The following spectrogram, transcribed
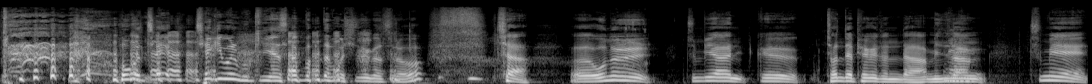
혹은 책, 책임을 묻기 위해서 한번 더 모시는 것으로. 자, 어, 오늘 준비한 그 전 대표에게 듣는다. 민주당 네. 추미애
